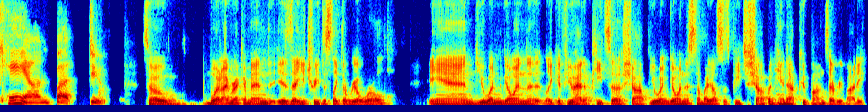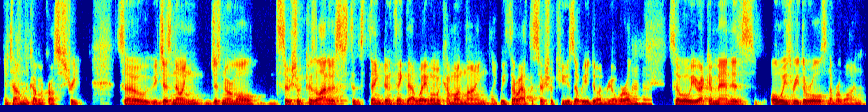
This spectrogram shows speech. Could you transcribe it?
can, but do? So, what I recommend is that you treat this like the real world and you wouldn't go into like if you had a pizza shop you wouldn't go into somebody else's pizza shop and hand out coupons to everybody and tell them to come across the street. So it's just knowing just normal social because a lot of us think don't think that way when we come online. Like we throw out the social cues that we do in real world. Mm-hmm. so what we recommend is always read the rules number one.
